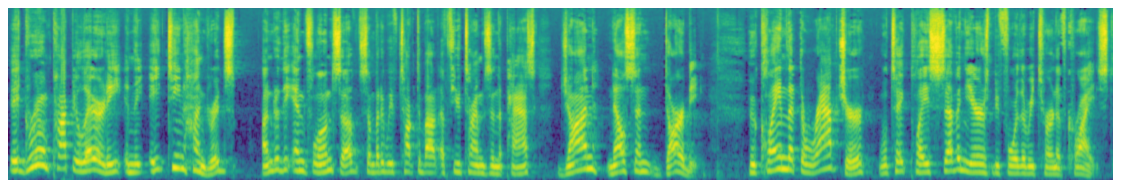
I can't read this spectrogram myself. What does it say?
It grew in popularity in the 1800s under the influence of somebody we've talked about a few times in the past, John Nelson Darby, who claimed that the rapture will take place seven years before the return of Christ.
